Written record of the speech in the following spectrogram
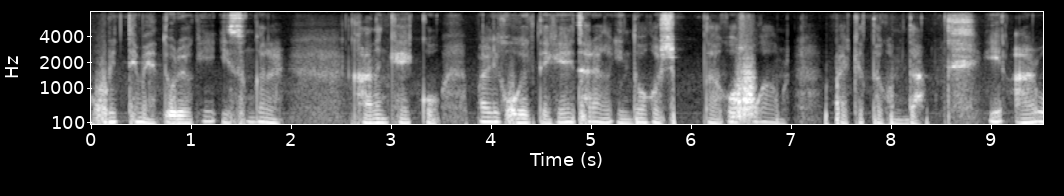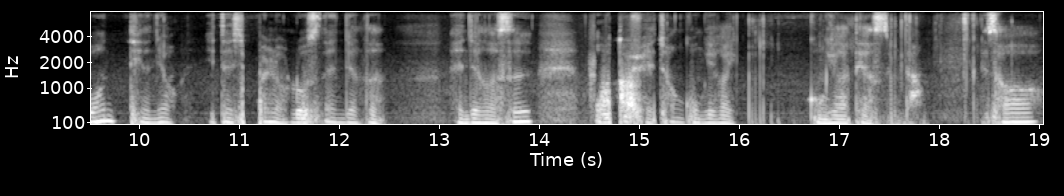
우리 팀의 노력이 이 순간을 가능케 했고 빨리 고객에게 차량을 인도하고 싶다고 소감을 밝혔다고 합니다. 이 R1T는요 2018년 로스앤젤러스 앤젤러스 오토쇼에 처음 공개가 공개가 되었습니다. 그래서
